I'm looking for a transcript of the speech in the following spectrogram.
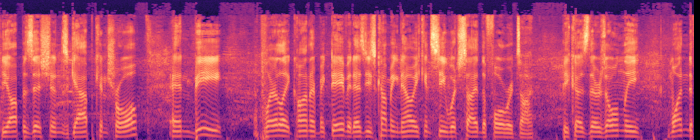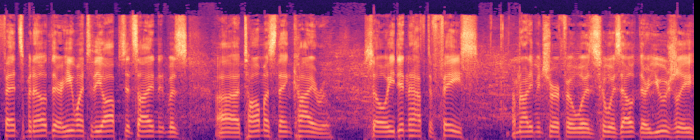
the opposition's gap control, and B, a player like Connor McDavid, as he's coming now, he can see which side the forward's on. Because there's only one defenseman out there. He went to the opposite side, and it was uh, Thomas, then Kyrou. So he didn't have to face. I'm not even sure if it was who was out there. Usually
